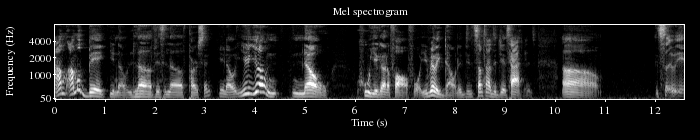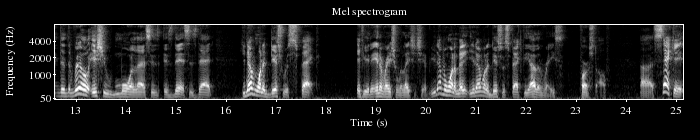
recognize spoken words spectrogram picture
I'm I'm a big, you know, love is love person. You know, you you don't know who you're gonna fall for. You really don't. It, sometimes it just happens. Um, so the the real issue, more or less, is is this: is that you never want to disrespect if you're in an interracial relationship. You never want to make you never want to disrespect the other race. First off, uh, second,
